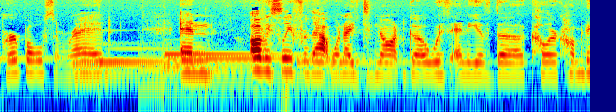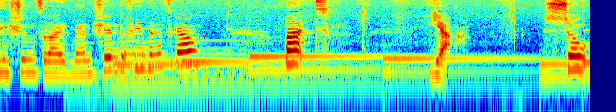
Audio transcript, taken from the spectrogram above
purple, some red. And obviously, for that one, I did not go with any of the color combinations that I had mentioned a few minutes ago. But yeah. So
